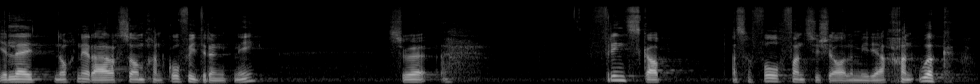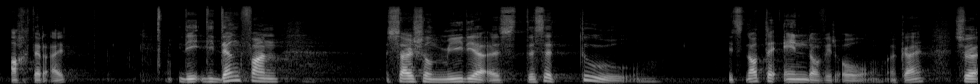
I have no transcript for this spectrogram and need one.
julle het nog nie regtig saam gaan koffie drink nie. So vriendskap as gevolg van sosiale media gaan ook agteruit. Die die ding van social media is dis 'n tool It's not the end of it all, okay? So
